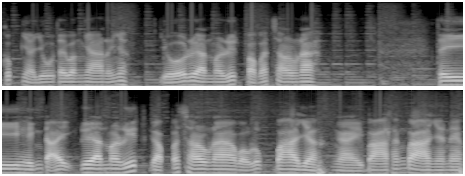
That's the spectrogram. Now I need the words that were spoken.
cúp nhà vua Tây Ban Nha nữa nha, giữa Real Madrid và Barcelona thì hiện tại Real Madrid gặp Barcelona vào lúc 3 giờ ngày 3 tháng 3 nha anh em.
